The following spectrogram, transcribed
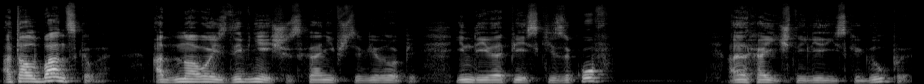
От албанского, одного из древнейших сохранившихся в Европе индоевропейских языков, архаичной лирийской группы,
